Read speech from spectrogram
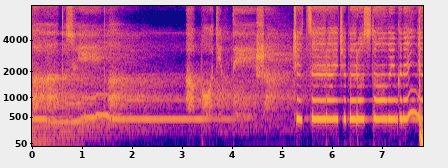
багато світла, а потім тиша. Чи це рай, чи просто вимкнення?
